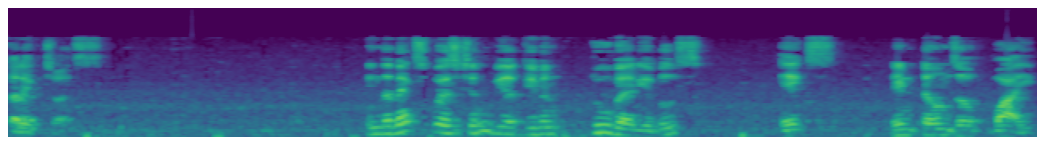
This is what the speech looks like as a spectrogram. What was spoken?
correct choice. In the next question, we are given two variables, x in terms of y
